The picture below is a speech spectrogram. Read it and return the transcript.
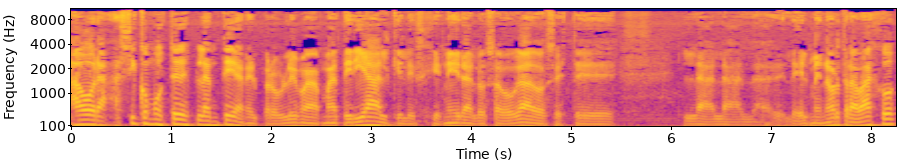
ahora, así como ustedes plantean el problema material que les genera a los abogados este, la, la- la- el menor trabajo,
